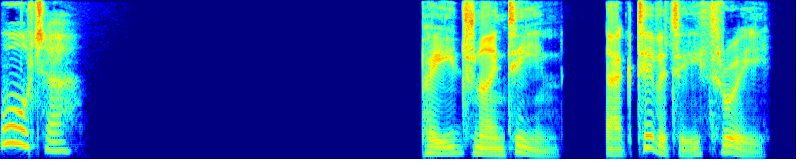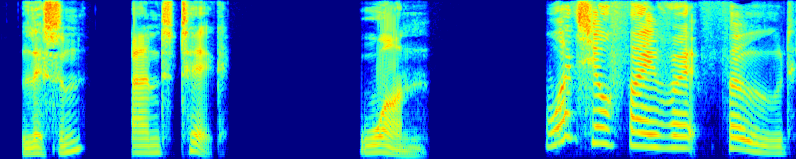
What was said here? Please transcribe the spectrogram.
Water. Page 19. Activity 3. Listen and tick. 1, What's your favourite food?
